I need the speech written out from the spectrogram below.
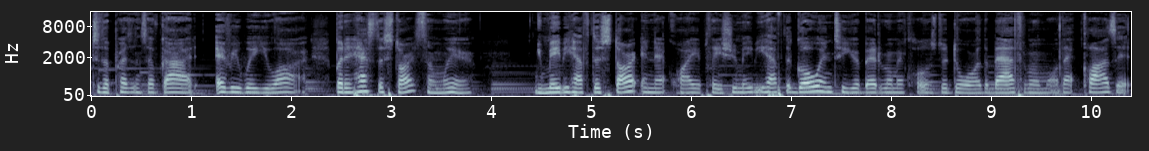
to the presence of God everywhere you are. But it has to start somewhere. You maybe have to start in that quiet place. You maybe have to go into your bedroom and close the door, or the bathroom, or that closet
